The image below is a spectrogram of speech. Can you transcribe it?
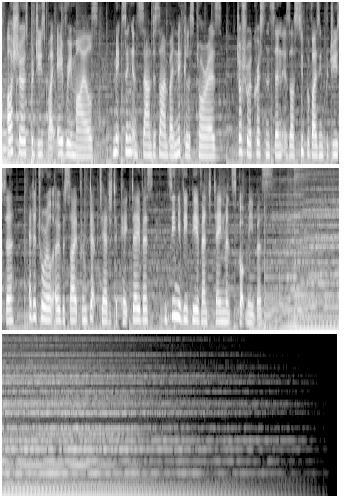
Our show is produced by Avery Miles, mixing and sound design by Nicholas Torres. Joshua Christensen is our supervising producer, editorial oversight from Deputy Editor Kate Davis, and Senior VP of Entertainment Scott Meebus.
